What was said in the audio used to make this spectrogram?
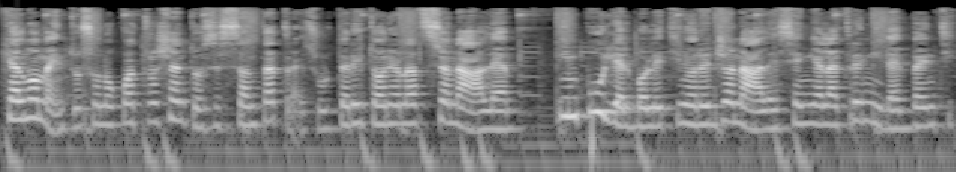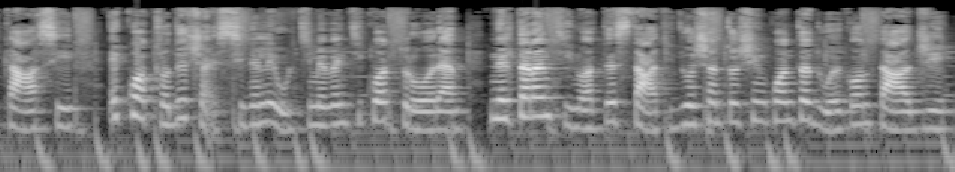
che al momento sono 463 sul territorio nazionale. In Puglia il bollettino regionale segnala 3.020 casi e 4 decessi nelle ultime 24 ore. Nel Tarantino attestati 252 contagi.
